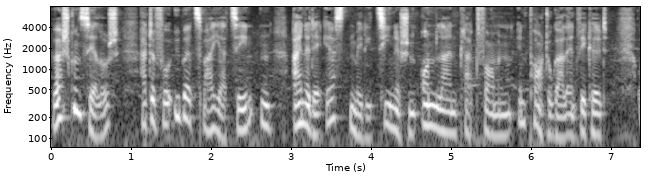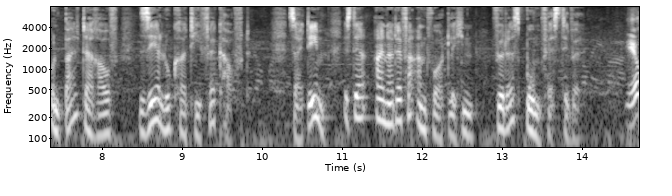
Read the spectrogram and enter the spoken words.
Vasconcelos hatte vor über zwei Jahrzehnten eine der ersten medizinischen Online-Plattformen in Portugal entwickelt und bald darauf sehr lukrativ verkauft. Seitdem ist er einer der Verantwortlichen für das Boom Festival. Wir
